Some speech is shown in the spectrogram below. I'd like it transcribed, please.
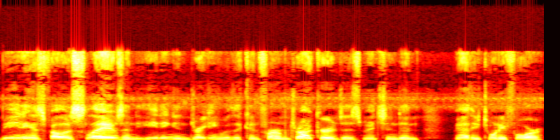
beating his fellow slaves and eating and drinking with the confirmed drunkards, as mentioned in Matthew 24,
